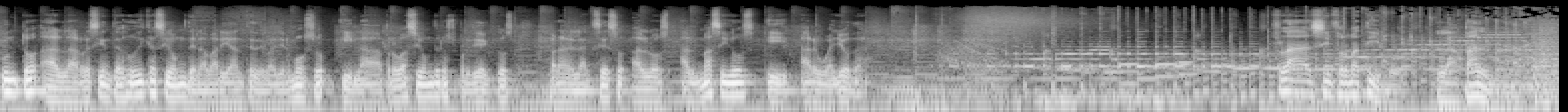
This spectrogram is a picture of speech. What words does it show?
junto a la reciente adjudicación de la variante de Vallehermoso y la aprobación de los proyectos para el acceso a los Almácigos y Arguayoda. Flash informativo, La Palma.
